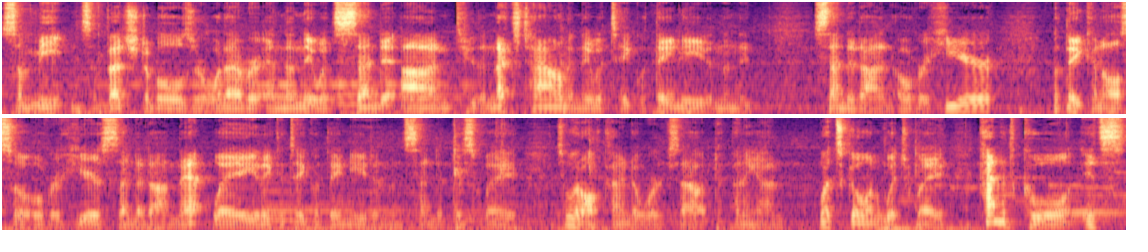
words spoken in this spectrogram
some meat and some vegetables or whatever, and then they would send it on to the next town, and they would take what they need, and then they'd send it on over here. but they can also over here send it on that way. They can take what they need and then send it this way. So it all kind of works out depending on what's going which way. Kind of cool. It's,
